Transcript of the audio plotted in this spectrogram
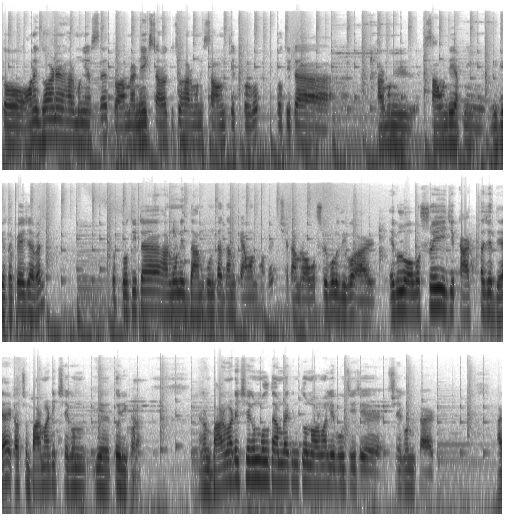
তো অনেক ধরনের হারমোনি আছে। তো আমরা নেক্সট আরও কিছু হারমোনি সাউন্ড চেক করব। প্রতিটা হারমোনির সাউন্ডেই আপনি ভিডিওতে পেয়ে যাবেন। তো প্রতিটা হারমোনির দাম কোনটার দাম কেমন হবে সেটা আমরা অবশ্যই বলে দিব। আর এগুলো অবশ্যই যে কাঠটা যে দেয়া, এটা হচ্ছে বার্মাটিক সেগুন দিয়ে তৈরি করা। এখন বার্মাটিক সেগুন বলতে আমরা কিন্তু নর্মালি বুঝি যে সেগুন কাঠ আর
